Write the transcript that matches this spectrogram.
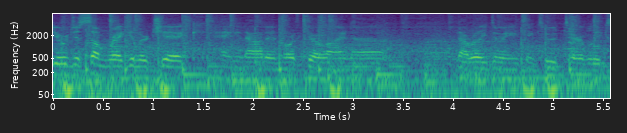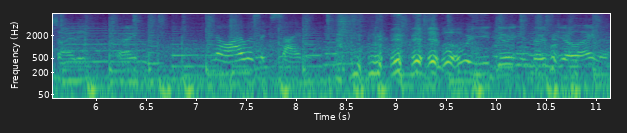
you were just some regular chick hanging out in North Carolina, not really doing anything too terribly exciting, right? No, I was excited. what were you doing in North Carolina?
